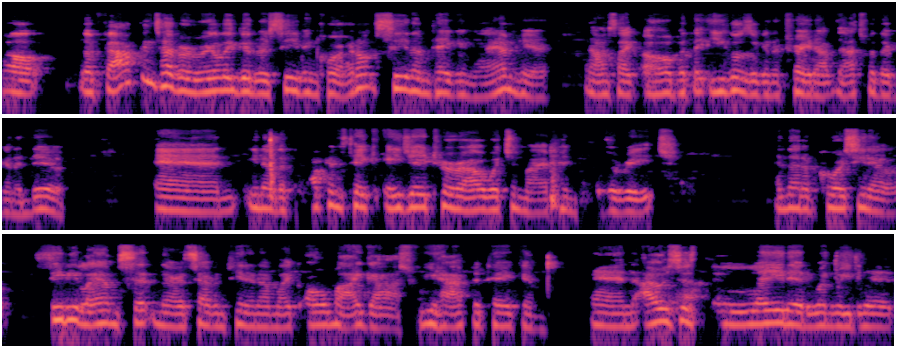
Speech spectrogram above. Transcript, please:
"Well, the Falcons have a really good receiving core. I don't see them taking Lamb here." And I was like, "Oh, but the Eagles are going to trade up. That's what they're going to do." And, you know, the Falcons take AJ Terrell, which in my opinion is a reach. And then, of course, you know, CeeDee Lamb sitting there at 17, and I'm like, oh my gosh, we have to take him. And I was just elated when we did.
